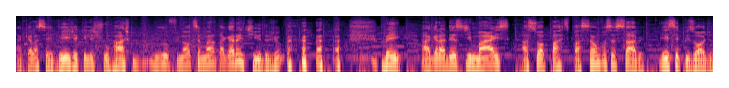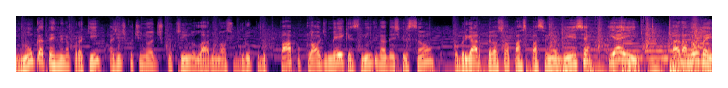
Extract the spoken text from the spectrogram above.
aquela cerveja, aquele churrasco no final de semana tá garantido, viu? Bem, agradeço demais a sua participação. Você sabe, esse episódio nunca termina por aqui. A gente continua discutindo lá no nosso grupo do Papo Cloud Makers, link na descrição. Obrigado pela sua participação e audiência. E aí, tá na nuvem?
